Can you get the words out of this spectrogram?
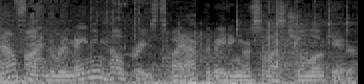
now find the remaining Hell Priests by activating your Celestial Locator.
